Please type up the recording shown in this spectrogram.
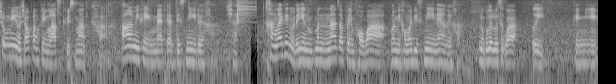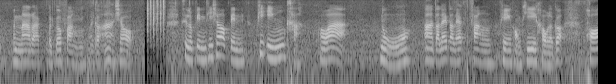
ช่วงนี้หนูชอบฟังเพลง Last Christmas ค่ะอ้าวมีเพลง Mad at Disney ด้วยค่ะใช่ครั้งแรกที่หนูได้ยินมันน่าจะเป็นเพราะว่ามันมีคำว่าดิสนีย์แน่เลยค่ะ หนูก็เลยรู้สึกว่า เอ้ย เพลงนี้มันน่ารักแล้วก็ฟังแล้วก็อ่าชอบ ศิลปินที่ชอบเป็นพี่อิงค่ะ เพราะว่าหนูอ่าตอนแรกตอนแรกฟังเพลงของพี่เขาแล้วก็เพราะ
